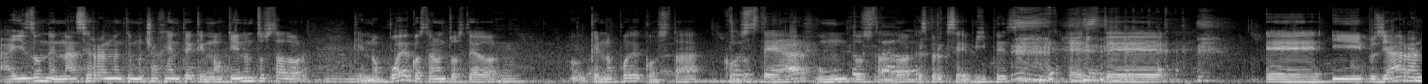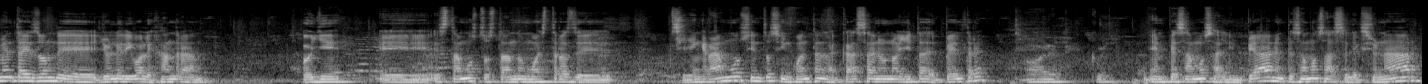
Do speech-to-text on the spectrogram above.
Ahí es donde nace realmente mucha gente que no tiene un tostador, que no puede costar un tosteador, o que no puede costar, costear un un tostador. tostador. Espero que se evite eso. Este. eh, y pues ya realmente ahí es donde yo le digo a Alejandra, oye, eh, estamos tostando muestras de 100 gramos, 150 en la casa en una ollita de peltre. Órale, cool. Empezamos a limpiar, empezamos a seleccionar.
